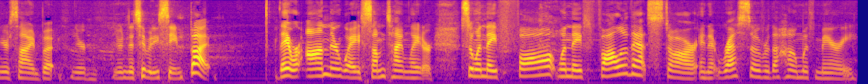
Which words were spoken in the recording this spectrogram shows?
your sign, but your, your nativity scene. But they were on their way sometime later. So when they fall, when they follow that star and it rests over the home with Mary,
